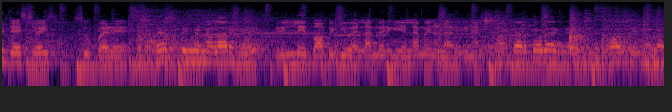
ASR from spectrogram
Food taste wise super taste இங்கே நல்லா இருக்கு. கிரில்லு பாபிக்யூ எல்லாமே இருக்குது எல்லாமே நல்லா மற்ற இடத்தோட இங்கே குவாலிட்டி நல்லா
